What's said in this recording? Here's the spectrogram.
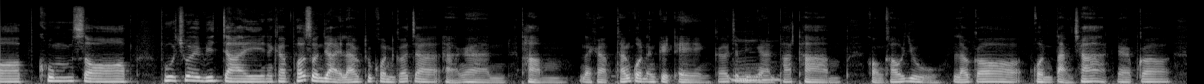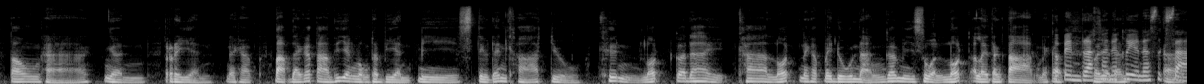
อบ คุมสอบ ผู้ช่วยวิจัยนะครับ เพราะส่วนใหญ่แล้วทุกคนก็จะหางานทำนะครับ ทั้งคนอังกฤษเองก็จะมีงานพาร์ทไทม์ของเขาอยู่ แล้วก็คนต่างชาตินะครับก็ต้องหาเงินเรียนนะครับตราบใดก็ตามที่ยังลงทะเบียนมี student card อยู่ ขึ้นรถก็ได้ค่ารถนะครับ ไปดูหนังก็มีส่วนลดอะไรต่างๆนะครับก็เป็นราคานักเรียนนักศึกษา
